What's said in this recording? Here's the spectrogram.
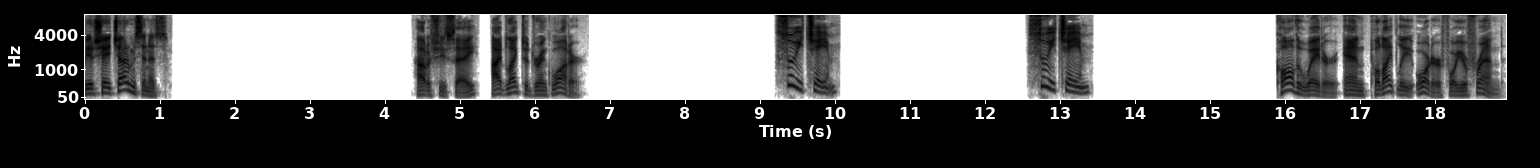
Bir şey içer misiniz? How does she say, I'd like to drink water? Su içeyim. Su içeyim. Call the waiter and politely order for your friend.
